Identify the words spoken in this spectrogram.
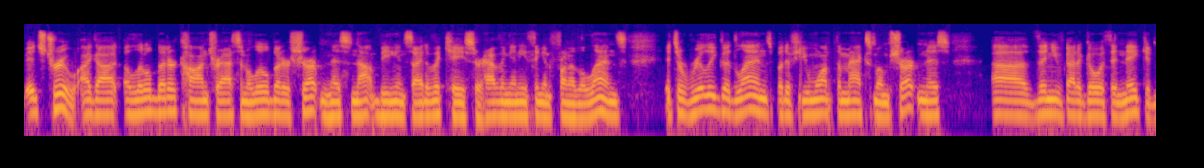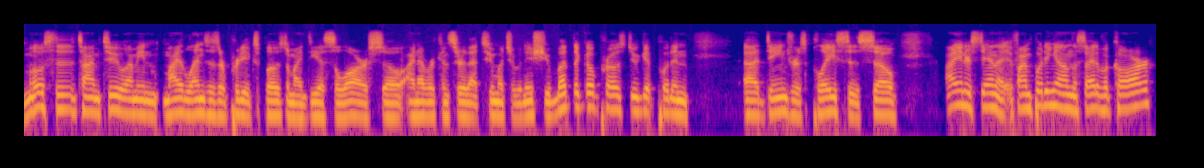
it's true. I got a little better contrast and a little better sharpness not being inside of a case or having anything in front of the lens. It's a really good lens, but if you want the maximum sharpness, uh, then you've got to go with it naked. Most of the time, too, I mean, my lenses are pretty exposed on my DSLR, so I never consider that too much of an issue. But the GoPros do get put in uh, dangerous places. So I understand that. If I'm putting it on the side of a car,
